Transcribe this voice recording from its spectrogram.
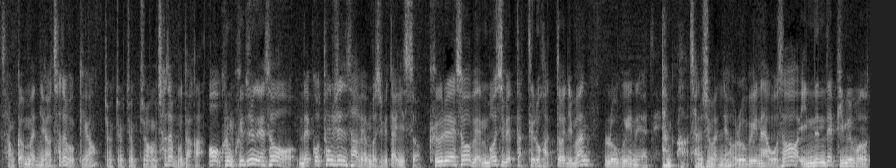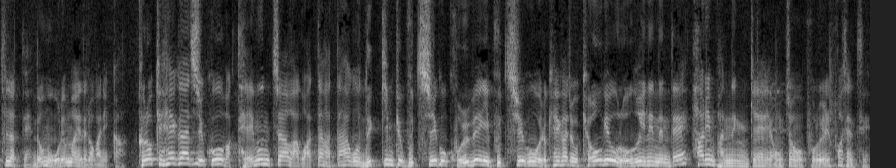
잠깐만요. 찾아볼게요. 쫑쫑쫑쫑 찾아보다가 어 그럼 그 중에서 내 거 통신사 멤버십이 딱 있어. 그래서 멤버십에 딱 들어갔더니만 로그인해야 돼. 잠, 아 잠시만요. 로그인하고서 있는데 비밀번호 틀렸대. 너무 오랜만에 들어가니까. 그렇게 해가지고 막 대문자 막 왔다 갔다 하고 느낌표 붙이고 골뱅이 붙이고 이렇게 해가지고 겨우겨우 로그인했는데 할인 받는 게 0.5% 1%.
